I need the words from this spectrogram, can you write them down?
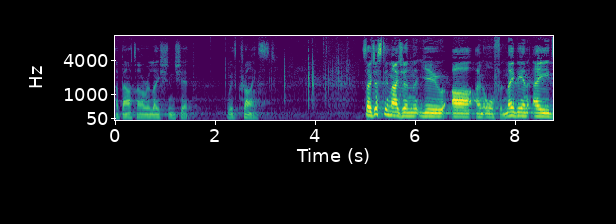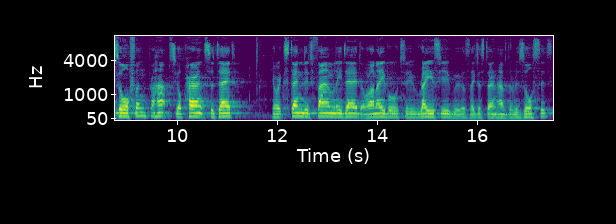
about our relationship with Christ. So just imagine that you are an orphan, maybe an AIDS orphan, perhaps. Your parents are dead, your extended family dead or unable to raise you because they just don't have the resources.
